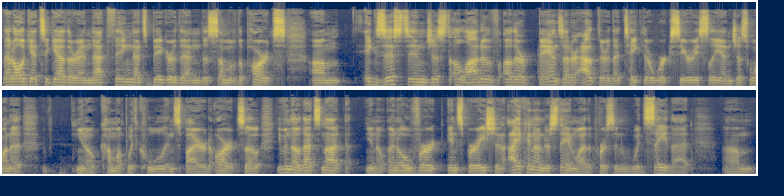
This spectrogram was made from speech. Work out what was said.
that all get together and that thing that's bigger than the sum of the parts. Um, exists in just a lot of other bands that are out there that take their work seriously and just want to you know come up with cool inspired art. So even though that's not you know an overt inspiration i can understand why the person would say that um,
